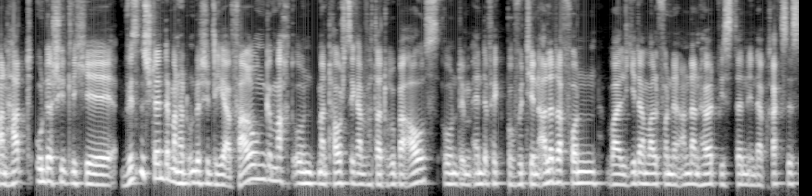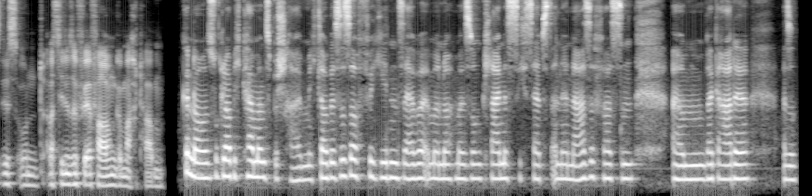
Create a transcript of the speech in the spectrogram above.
Man hat unterschiedliche Wissensstände, man hat unterschiedliche Erfahrungen gemacht und man tauscht sich einfach darüber aus und im Endeffekt profitieren alle davon, weil jeder mal von den anderen hört, wie es denn in der Praxis ist und was sie denn so für Erfahrungen gemacht haben. Genau, so glaube ich, kann man es beschreiben. Ich glaube, es ist auch für jeden selber immer noch mal so ein kleines sich selbst an der Nase fassen, ähm, weil gerade, also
